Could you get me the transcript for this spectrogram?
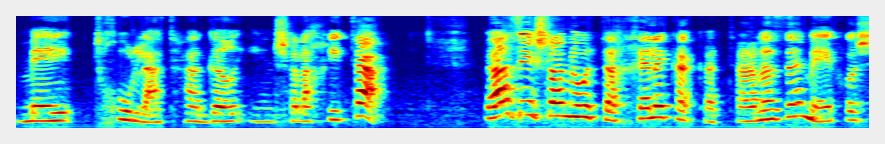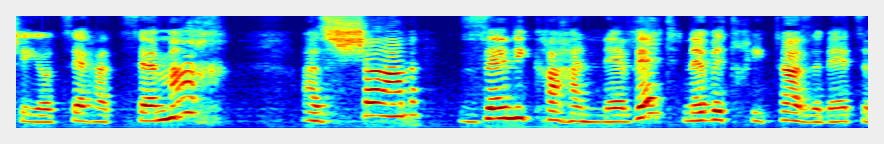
מתכולת הגרעין של החיטה. ואז יש לנו את החלק הקטן הזה, מאיפה שיוצא הצמח, אז שם זה נקרא הנבט, נבט חיטה זה בעצם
